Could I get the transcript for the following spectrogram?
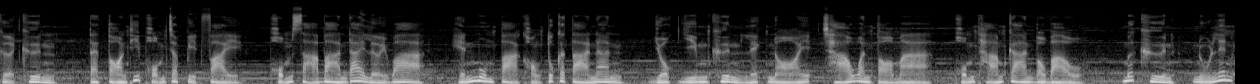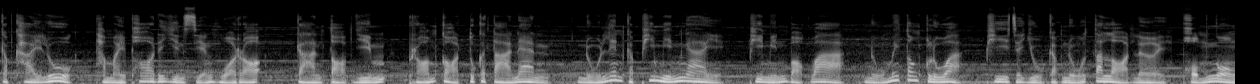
เกิดขึ้น แต่ตอนที่ผมจะปิดไฟ ผมสาบานได้เลยว่า เห็นมุมปากของตุ๊กตานั่น ยกยิ้มขึ้นเล็กน้อย เช้าวันต่อมา ผมถามการเบาๆ เมื่อคืนหนูเล่นกับใครลูกทำไมพ่อได้ยินเสียงหัวเราะ การตอบยิ้ม พร้อมกอดตุ๊กตาแน่น หนูเล่นกับพี่มิ้นไง พี่มิ้นบอกว่าหนูไม่ต้องกลัว พี่จะอยู่กับหนูตลอดเลย ผมงง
